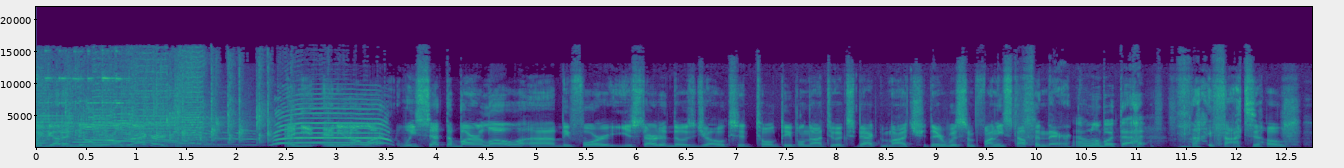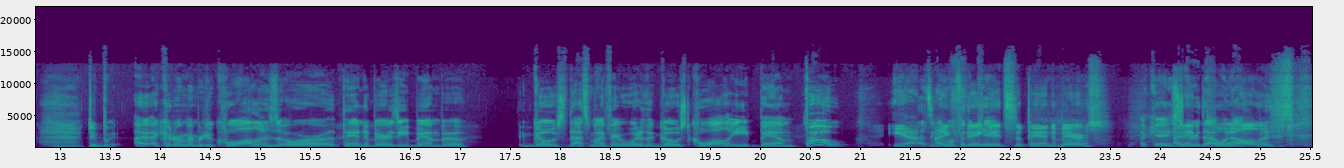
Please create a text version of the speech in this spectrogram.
We got a new world record. And you, and you know what? We set the bar low uh, before you started those jokes. It told people not to expect much. There was some funny stuff in there. I don't know about that. I thought so. Do, I, I couldn't remember. Do koalas or panda bears eat bamboo? Ghost. That's my favorite. What do the ghost koala eat? Bamboo. Yeah, That's a good I one for the think kids. it's the panda bears. Okay, I screwed think that one up. koalas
